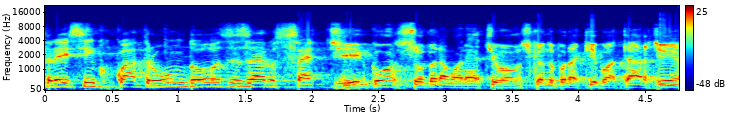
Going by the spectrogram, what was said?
3541 1207. E com Super Amorete vamos ficando por aqui, boa tarde.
